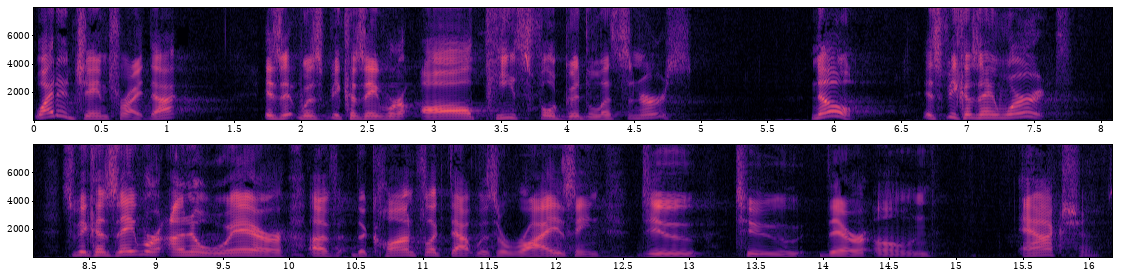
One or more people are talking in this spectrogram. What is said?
Why did James write that? Is it was because they were all peaceful good listeners? No. It's because they weren't. It's because they were unaware of the conflict that was arising due to their own actions.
